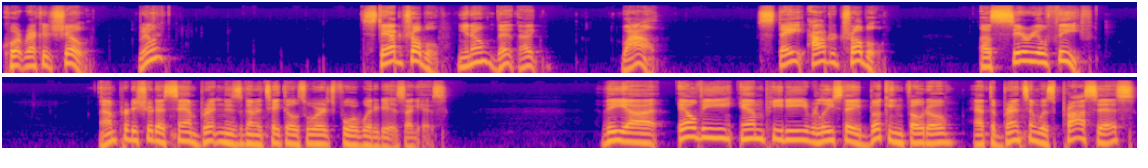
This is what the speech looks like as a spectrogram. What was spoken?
court records show. Really? Stay out of trouble. You know, that, wow. Stay out of trouble. A serial thief. I'm pretty sure that Sam Brinton is going to take those words for what it is, I guess. The uh, LVMPD released a booking photo after Brinton was processed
